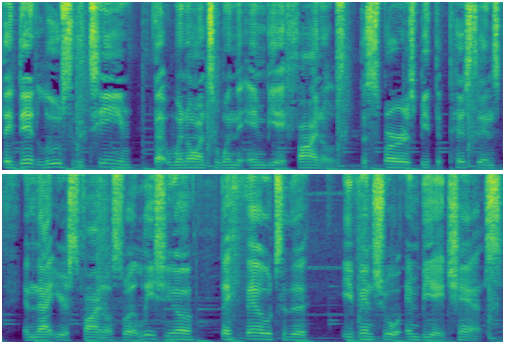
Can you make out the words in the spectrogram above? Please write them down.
they did lose to the team that went on to win the NBA Finals. The Spurs beat the Pistons in that year's finals. So at least, you know, they fell to the eventual NBA champs.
